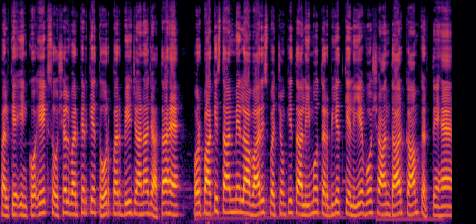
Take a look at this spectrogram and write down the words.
بلکہ ان کو ایک سوشل ورکر کے طور پر بھی جانا جاتا ہے۔ اور پاکستان میں لاوارث بچوں کی تعلیم و تربیت کے لیے وہ شاندار کام کرتے ہیں۔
